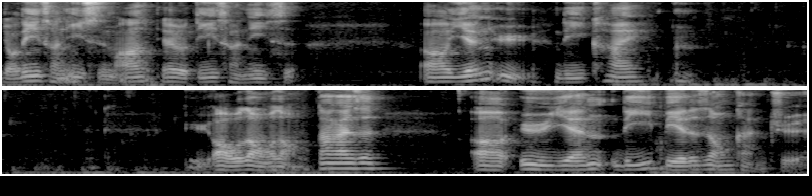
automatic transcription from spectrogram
有另一层意思嘛，也有第一层意思。呃，言语离开，语哦，我懂我懂，大概是呃语言离别的这种感觉。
